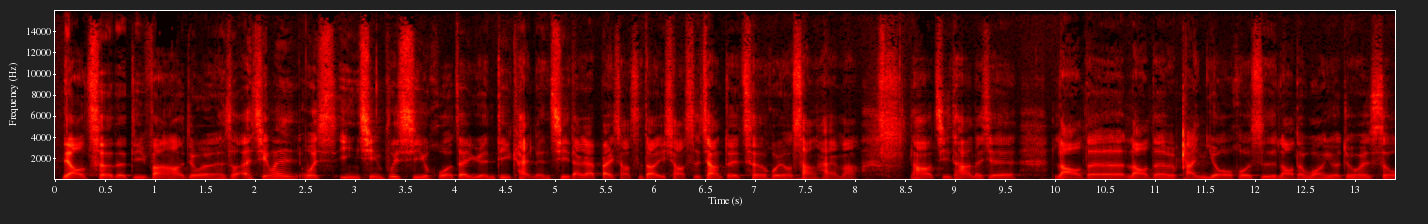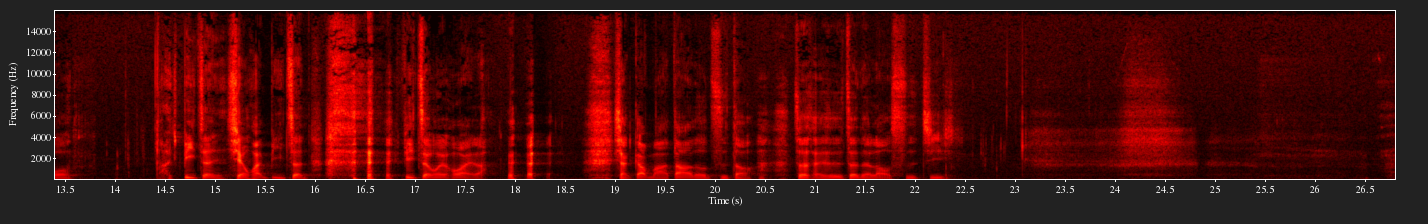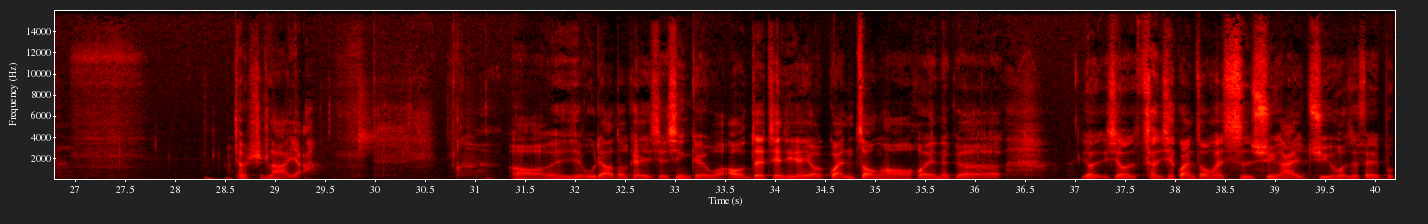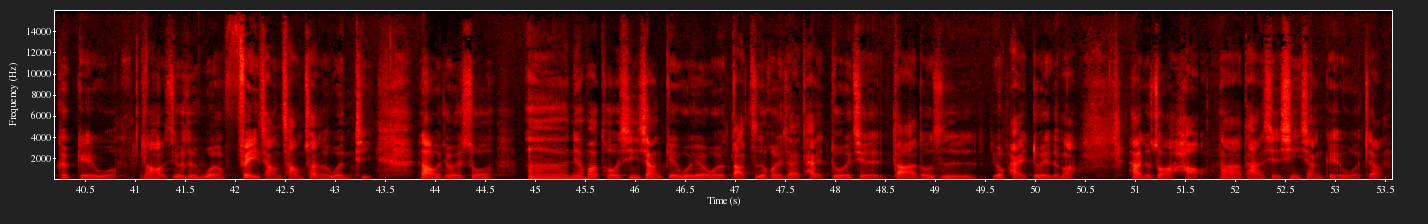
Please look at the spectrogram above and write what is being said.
聊车的地方，然后就会有人说：“哎，请问我引擎不熄火，在原地开冷气大概半小时到一小时，这样对车会有伤害吗？”然后其他那些老的老的版友或是老的网友就会说：“避震先换避震，避震会坏了。”想干嘛？大家都知道，这才是真的老司机。特斯拉呀，哦，无聊都可以写信给我哦。这前几天有观众哦，会那个有有一些观众会私讯 IG 或是 Facebook 给我，然后就是问非常长串的问题，然后我就会说，呃，你要不要投信箱给我？因为我打字回实在太多，而且大家都是有排队的嘛。他就说好，那他写信箱给我这样。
